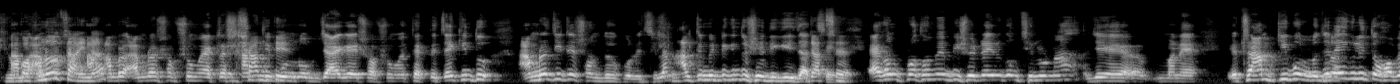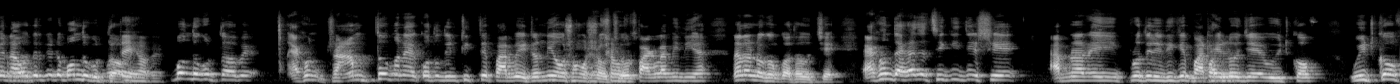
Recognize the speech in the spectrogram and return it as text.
কেউ কখনো চাই না। আমরা আমরা সবসময় একটা শান্তিপূর্ণ জায়গায় সবসময় থাকতে চাই কিন্তু আমরা যেটা সন্দেহ করেছিলাম আলটিমেটলি কিন্তু সেদিকেই যাচ্ছে। এখন প্রথমে বিষয়টা এরকম ছিল না যে মানে ট্রাম্প কি বলল যে না। এগুলি তো হবে না। ওদেরকে এটা বন্ধ করতে হবে। বন্ধ করতে হবে। এখন ট্রাম্প তো মানে কতদিন টিকতে পারবে এটা নিয়েও সমস্যা হচ্ছে। ওর। পাগলামি নিয়ে নানান রকম কথা হচ্ছে। এখন দেখা যাচ্ছে কি যে সে আপনার এই প্রতিনিধিকে পাঠাইলো যে উইটকফ। উইটকফ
